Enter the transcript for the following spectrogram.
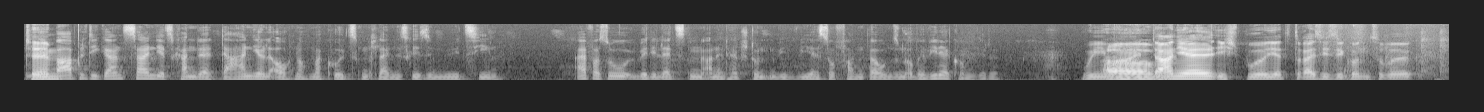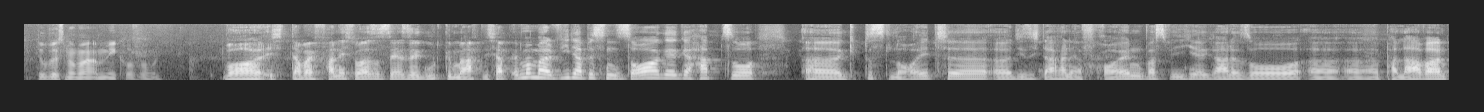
Tim. Der babelt die ganze Zeit. Jetzt kann der Daniel auch noch mal kurz ein kleines Resümee ziehen. Einfach so über die letzten anderthalb Stunden, wie, er es so fand bei uns und ob er wiederkommen würde. Rewind. Um. Ähm. Daniel, ich spure jetzt 30 Sekunden zurück. Du bist nochmal am Mikrofon. Boah, ich, dabei fand ich, du hast es sehr, sehr gut gemacht. Ich habe immer mal wieder ein bisschen Sorge gehabt, so äh, gibt es Leute, äh, die sich daran erfreuen, was wir hier gerade so äh, äh palavern.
